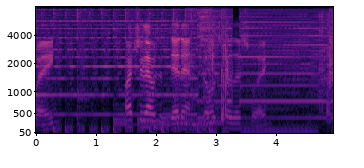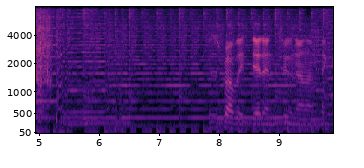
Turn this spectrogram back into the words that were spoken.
way. Well, actually, that was a dead end, so let's go this way. This is probably a dead end too, now that I'm thinking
